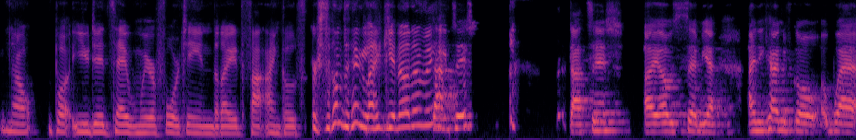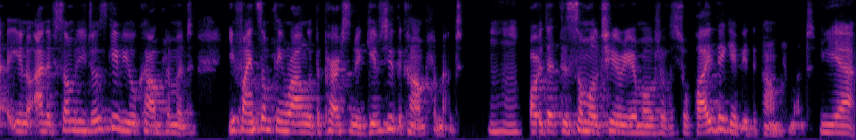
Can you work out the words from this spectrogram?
"No, but you did say when we were fourteen that I had fat ankles or something." Like, you know what I mean? That's it. That's it. I always say, yeah. And you kind of go, well, you know, and if somebody does give you a compliment, you find something wrong with the person who gives you the compliment. Mm-hmm. Or that there's some ulterior motive as to why they give you the compliment. Yeah.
